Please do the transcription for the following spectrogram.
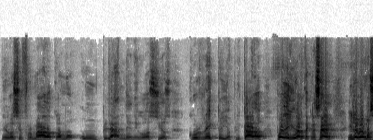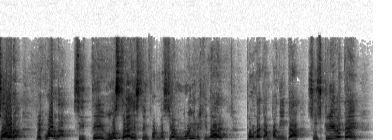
negocio formado, como un plan de negocios correcto y aplicado puede ayudarte a crecer. Y lo vemos ahora. Recuerda, si te gusta esta información muy original, pon la campanita, suscríbete,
